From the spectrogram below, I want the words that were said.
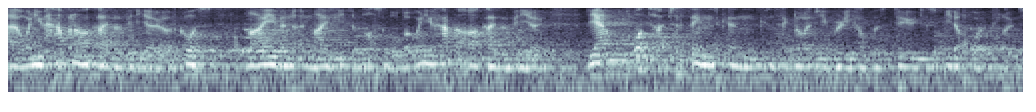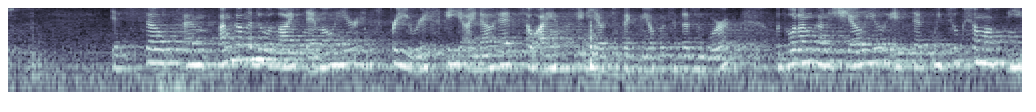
Uh, when you have an archive of video, of course, live and, and live feeds are possible, but when you have that archive of video, Leanne, what types of things can, can technology really help us do to speed up workflows? Yes, so um, I'm going to do a live demo here. It's pretty risky, I know that, so I have a video to back me up if it doesn't work. But what I'm going to show you is that we took some of these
